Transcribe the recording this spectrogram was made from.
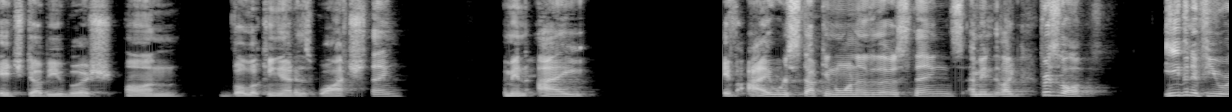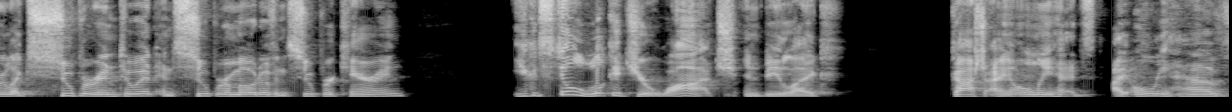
H.W. Bush on the looking at his watch thing. I mean, I if I were stuck in one of those things, I mean, like first of all, even if you were like super into it and super emotive and super caring, you could still look at your watch and be like, gosh, I only had, I only have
